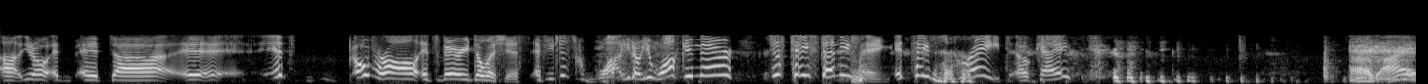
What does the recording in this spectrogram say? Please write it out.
uh, you know it it, uh, it it's overall it's very delicious. If you just walk, you know, you walk in there, just taste anything. It tastes great. Okay. Uh, I, I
